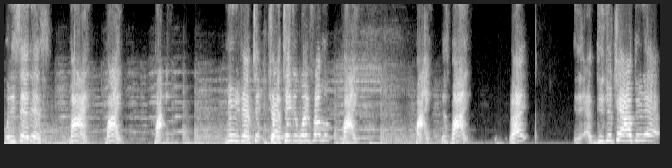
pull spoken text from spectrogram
When he said this, mine, mine, mine. Remember you try to take it away from him? Mine, mine, it's mine, right? Uh, did your child do that?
